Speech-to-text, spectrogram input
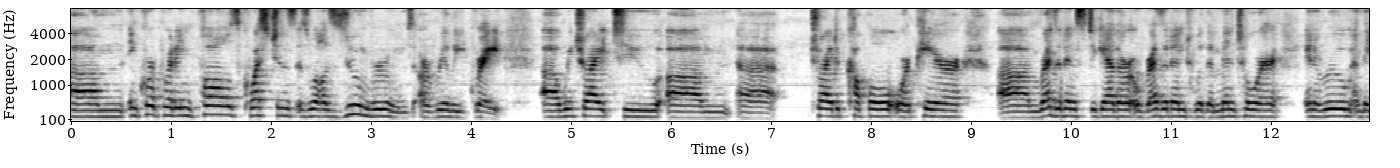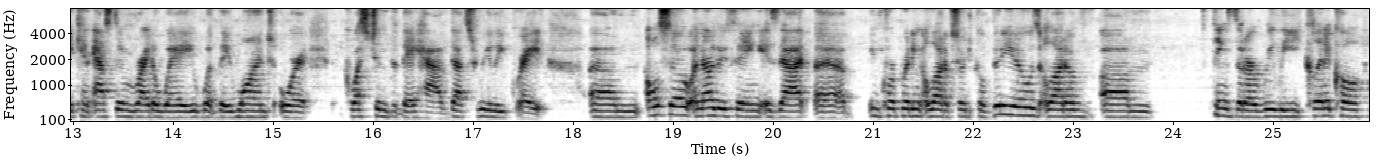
Um, incorporating polls, questions, as well as Zoom rooms are really great. Uh, we try to um, uh, try to couple or pair um, residents together or resident with a mentor in a room and they can ask them right away what they want or question that they have. That's really great. Um, also, another thing is that uh, incorporating a lot of surgical videos, a lot of um, things that are really clinical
